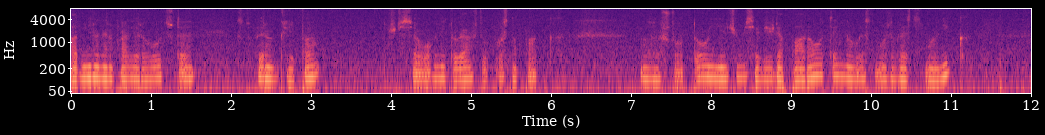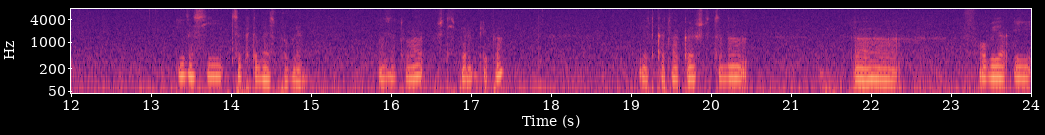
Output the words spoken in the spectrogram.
админа да направи револют, ще стопирам клипа, ще се логни, тогава ще го пусна пак, защото иначе ми се вижда паролата и много лесно може да влезете с моя ник и да си цъкате без проблем. Затова ще спирам клипа. И така това къщата на а, фобия и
